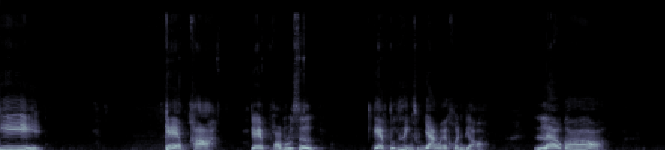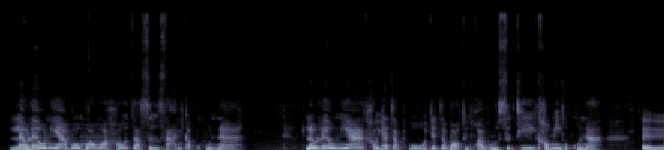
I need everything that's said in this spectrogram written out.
ที่ เก็บค่ะ เก็บความรู้สึก เก็บทุกสิ่งทุกอย่างไว้คนเดียว แล้วก็เร็วๆเนี้ยโบมองว่าเขาจะสื่อสารกับคุณนะเร็วๆเนี้ยเขาอยากจะพูดอยากจะบอกถึงความรู้สึกที่เขามีกับคุณนะ เออ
